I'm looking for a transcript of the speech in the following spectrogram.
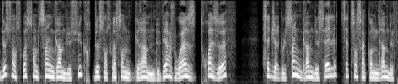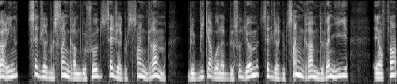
265 g de sucre, 260 g de vergeoise, 3 œufs, 7,5 g de sel, 750 g de farine, 7,5 g d'eau chaude, 7,5 g de bicarbonate de sodium, 7,5 g de vanille et enfin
